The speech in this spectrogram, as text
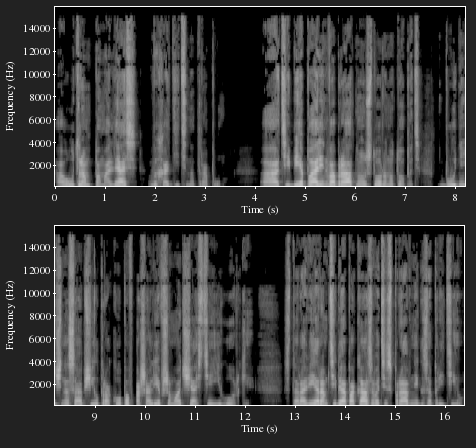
а утром, помолясь, выходить на тропу. — А тебе, парень, в обратную сторону топать, — буднично сообщил Прокопов ошалевшему от счастья Егорке. — Староверам тебя показывать исправник запретил.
